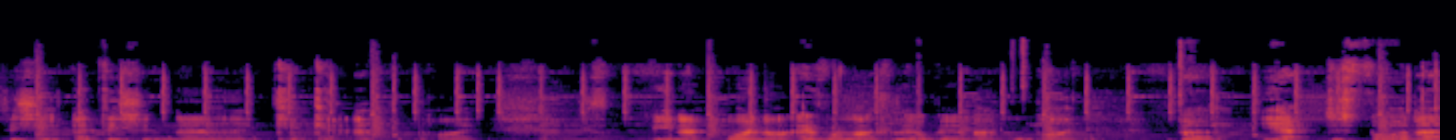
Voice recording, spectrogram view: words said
edition uh, Kit Kat apple pie. You know, why not? Everyone likes a little bit of apple pie. But yeah, just thought I'd uh,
